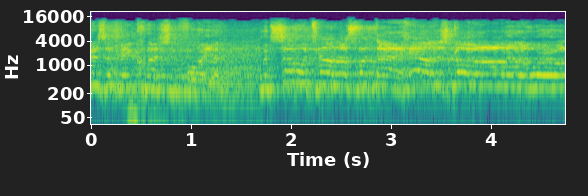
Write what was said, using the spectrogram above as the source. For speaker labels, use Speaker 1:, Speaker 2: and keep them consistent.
Speaker 1: here's a big question for you. Would someone tell us what the hell is going on in the world?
